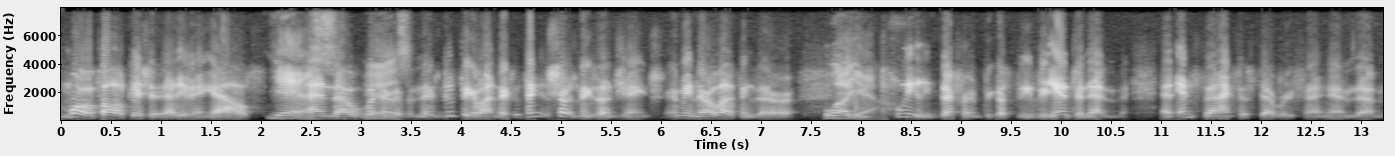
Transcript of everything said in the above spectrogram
more of a politician than anything else. Yes. And uh, yes. thing, the good thing about Nixon, thing, certain things don't change. I mean, there are a lot of things that are Well, yeah. completely different because the, the internet and, and instant access to everything. And um,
